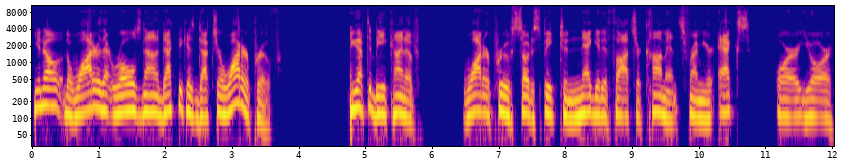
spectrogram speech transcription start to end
You know, the water that rolls down a duck because ducks are waterproof. You have to be kind of waterproof, so to speak, to negative thoughts or comments from your ex or your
